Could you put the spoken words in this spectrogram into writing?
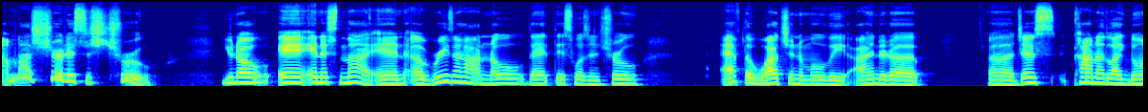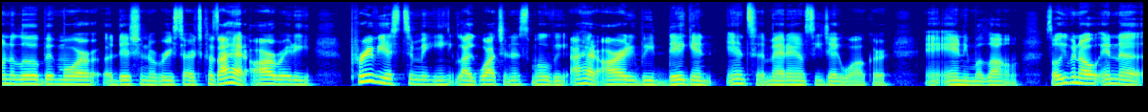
I'm not sure this is true. You know, and, and it's not. And a reason how I know that this wasn't true, after watching the movie, I ended up uh, just kind of like doing a little bit more additional research because I had already previous to me like watching this movie, I had already been digging into Madame C.J. Walker and Annie Malone. So even though in the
